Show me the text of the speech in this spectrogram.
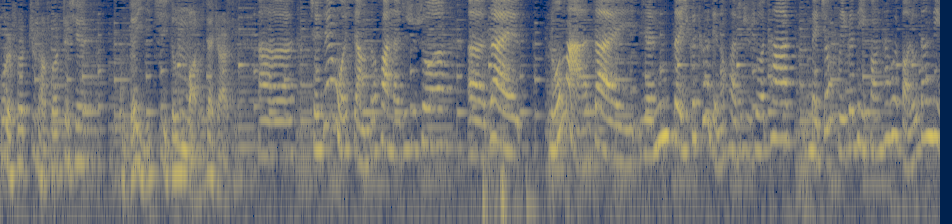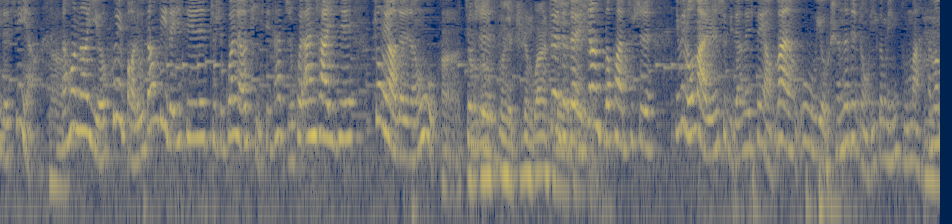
或者说至少说这些古的遗迹都是保留在这儿的？呃，首先我想的话呢，就是说，呃，在罗马在人的一个特点的话，就是说，他每征服一个地方，他会保留当地的信仰，然后呢，也会保留当地的一些就是官僚体系，他只会安插一些重要的人物，啊，就是弄点执政官。对对对，这样子的话，就是因为罗马人是比较那信仰万物有神的这种一个民族嘛，他们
